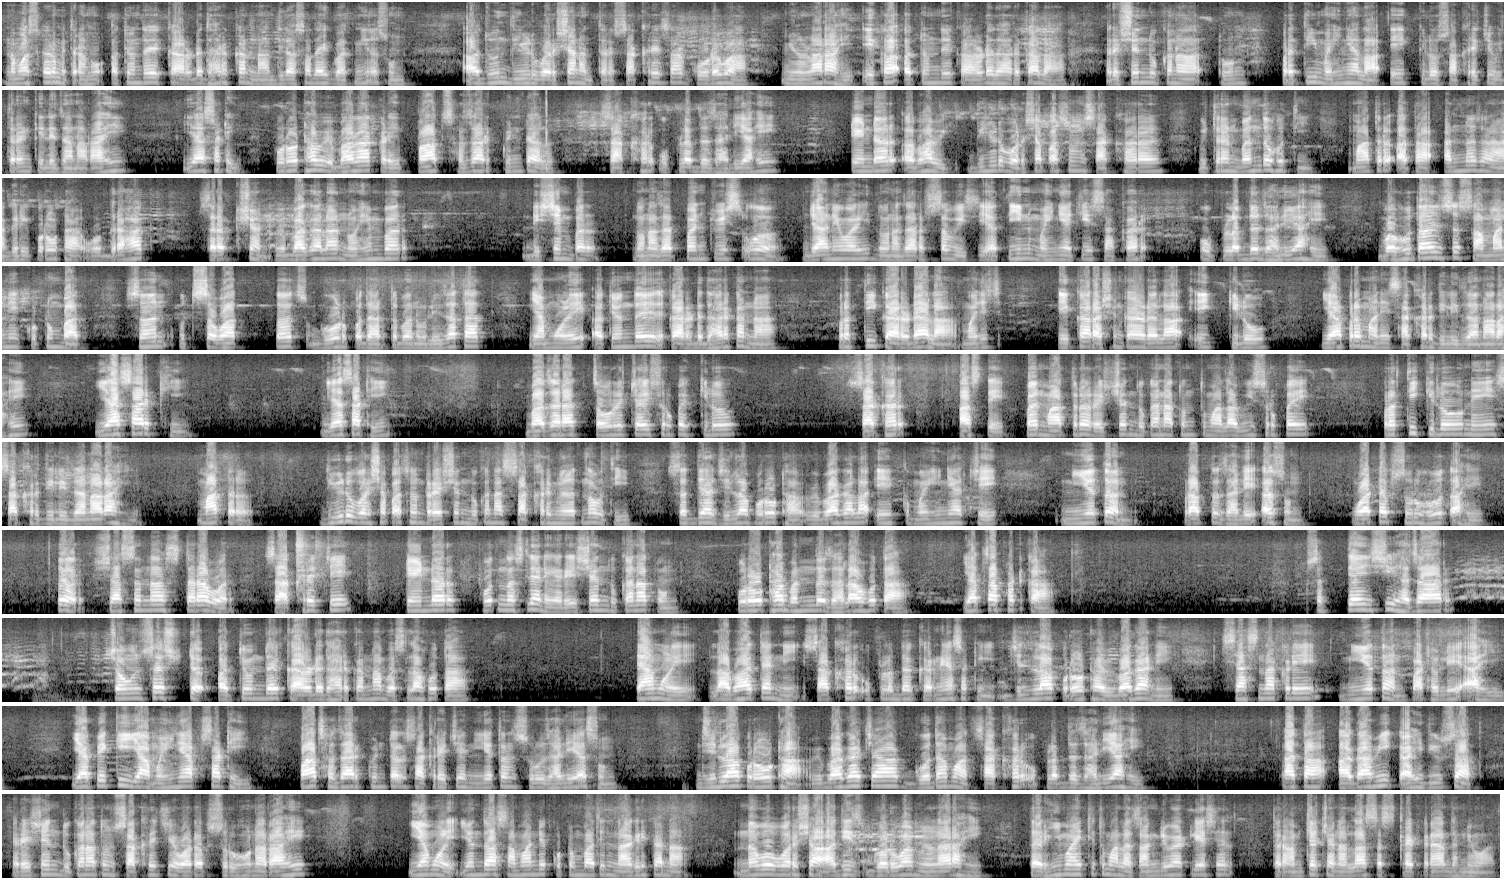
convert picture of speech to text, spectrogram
नमस्कार मित्रांनो अत्यंत कार्डधारकांना दिलासादायक बातमी असून अजून दीड वर्षानंतर साखरेचा गोडवा मिळणार आहे. एका अत्यंत कार्डधारकाला रेशन दुकानातून प्रति महिन्याला एक किलो साखरेचे वितरण केले जाणार आहे. यासाठी पुरवठा विभागाकडे पाच हजार क्विंटल साखर उपलब्ध झाली आहे. टेंडर अभावी दीड वर्षापासून साखर वितरण बंद होती. मात्र आता अन्न नागरी पुरवठा व ग्राहक संरक्षण विभागाला नोव्हेंबर डिसेंबर दोन हजार पंचवीस व जानेवारी दोन हजार सव्वीस या तीन महिन्याची साखर उपलब्ध झाली आहे. बहुतांश सामान्य कुटुंबात सण उत्सवातच गोड पदार्थ बनवले जातात. यामुळे अत्यंत कार्डधारकांना प्रति कार्डाला म्हणजेच एका राशन कार्डाला एक किलो याप्रमाणे साखर दिली जाणार आहे. यासारखी यासाठी बाजारात चौवेचाळीस रुपये किलो साखर असते पण मात्र रेशन दुकानातून तुम्हाला वीस रुपये प्रति किलोने साखर दिली जाणार आहे. मात्र दीड वर्षापासून रेशन दुकानात साखर मिळत नव्हती. सध्या जिल्हा पुरवठा विभागाला एक महिन्याचे नियतन प्राप्त झाले असून वाटप सुरू होत आहे. तर शासनास्तरावर साखरेचे टेंडर होत नसल्याने रेशन दुकानातून पुरवठा बंद झाला होता. याचा फटका सत्याऐंशी हजार चौसष्ट अत्योदय कार्डधारकांना बसला होता. त्यामुळे लाभार्थ्यांनी साखर उपलब्ध करण्यासाठी जिल्हा पुरवठा विभागाने शासनाकडे नियतन पाठवले आहे. यापैकी या महिन्यासाठी पाच हजार क्विंटल साखरेचे नियतन सुरू झाले असून जिल्हा पुरवठा विभागाच्या गोदामात साखर उपलब्ध झाली आहे. आता आगामी काही दिवसात रेशन दुकानातून साखरेचे वाटप सुरू होणार आहे. यामुळे यंदा सामान्य कुटुंबातील नागरिकांना नववर्षाआधीच गोडवा मिळणार आहे. तर ही माहिती तुम्हाला चांगली वाटली असेल तर आमच्या चॅनलला सबस्क्राईब करा. धन्यवाद.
